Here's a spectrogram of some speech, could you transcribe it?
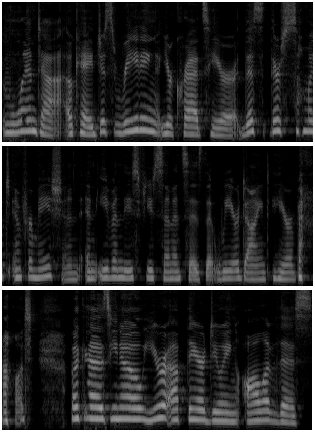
Linda, okay, just reading your creds here. This there's so much information and even these few sentences that we are dying to hear about because you know, you're up there doing all of this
